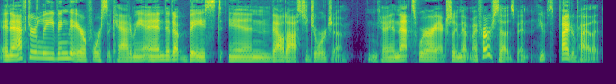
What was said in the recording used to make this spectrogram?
And after leaving the air force academy i ended up based in valdosta georgia. Okay and that's where i actually met my first husband. He was a fighter pilot.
